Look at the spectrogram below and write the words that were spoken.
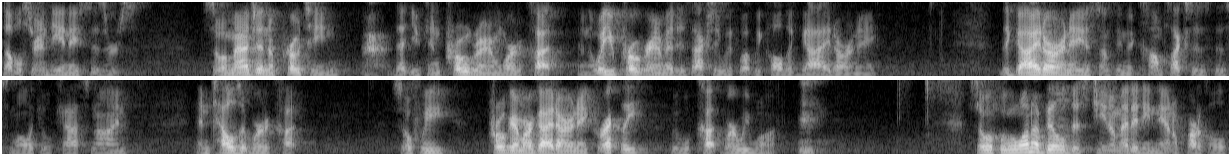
double-strand DNA scissors. So imagine a protein that you can program where to cut. And the way you program it is actually with what we call the guide RNA. The guide RNA is something that complexes this molecule Cas9 and tells it where to cut. So if we program our guide RNA correctly, we will cut where we want. So if we want to build this genome editing nanoparticle,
